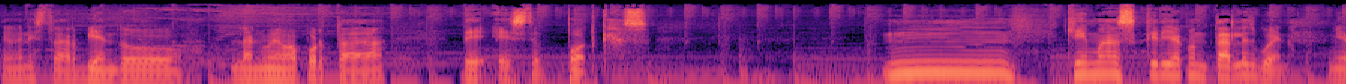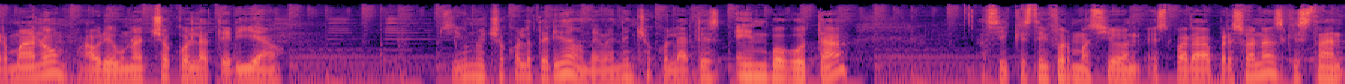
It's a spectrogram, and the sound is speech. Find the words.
deben estar viendo la nueva portada de este podcast. Mm, ¿Qué más quería contarles? Bueno, mi hermano abrió una chocolatería. Sí, una chocolatería donde venden chocolates en Bogotá. Así que esta información es para personas que están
